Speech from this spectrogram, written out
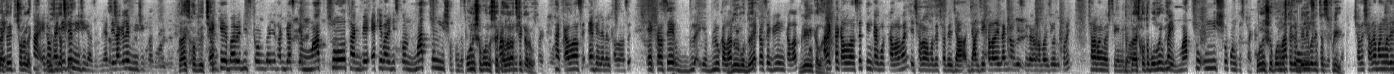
ব্যাটারিতে চলে নাকি? হ্যাঁ আছে? ব্যাটারিতে মিউজিক আছে ব্যাটারি লাগালে মিউজিক পাবে প্রাইস কত দিচ্ছেন? একেবারে ডিসকাউন্ট প্রাইসে থাকবে আজকে মাত্র থাকবে একেবারে ডিসকাউন্ট মাত্র উনিশশো পঞ্চাশ উনিশশো পঞ্চাশ টাকা। কালার আছে এটারও? হ্যাঁ কালার আছে অ্যাভেলেবেল কালার আছে। একটা আছে ব্লু কালার Blue র মধ্যে? একটা আছে গ্রিন কালার গ্রিন কালার আরেকটা কালার আছে তিনটা মোট কালার হয়। এছাড়াও আমাদের সাথে যা যার যে কালারই লাগবে আমাদের স্ক্রিনে নাম্বার যোগাযোগ করে সারা বাংলাদেশ থেকে নিতে প্রাইস কত বললেন ভাই? মাত্র উনিশশো পঞ্চাশ টাকা। উনিশশো পঞ্চাশ টাকা ডেলিভারি চার্জ ফ্রি সাথে সারা বাংলাদেশ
